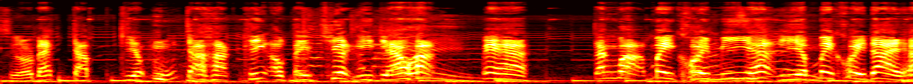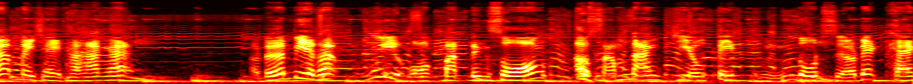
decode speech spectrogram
เสือแบ็กจับเกี่ยวอื้อจะหักทิ้งเอาติดเชือกอีกแล้วฮะแม่ฮะ จังหวะไม่ค่อยมีฮะ เหลี่ยมไม่ค่อยได้ฮะ ไม่ใช่ทางฮะเอาเดินเบียดฮะอุ้ยออกบัตรหนึ่งสองเอาสำนางเกี่ยวติดหืมโดนเสือแบกแทง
